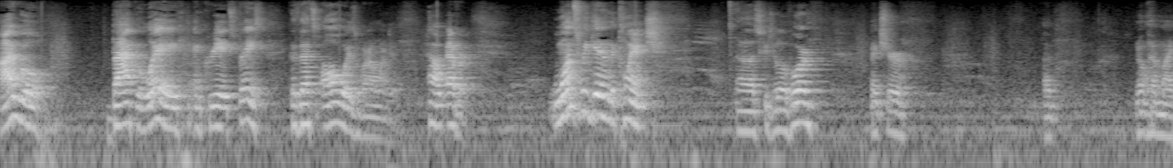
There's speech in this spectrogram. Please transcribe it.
I will back away and create space because that's always what I want to do. However, once we get in the clinch, uh, scoot you a little forward, make sure I don't have my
